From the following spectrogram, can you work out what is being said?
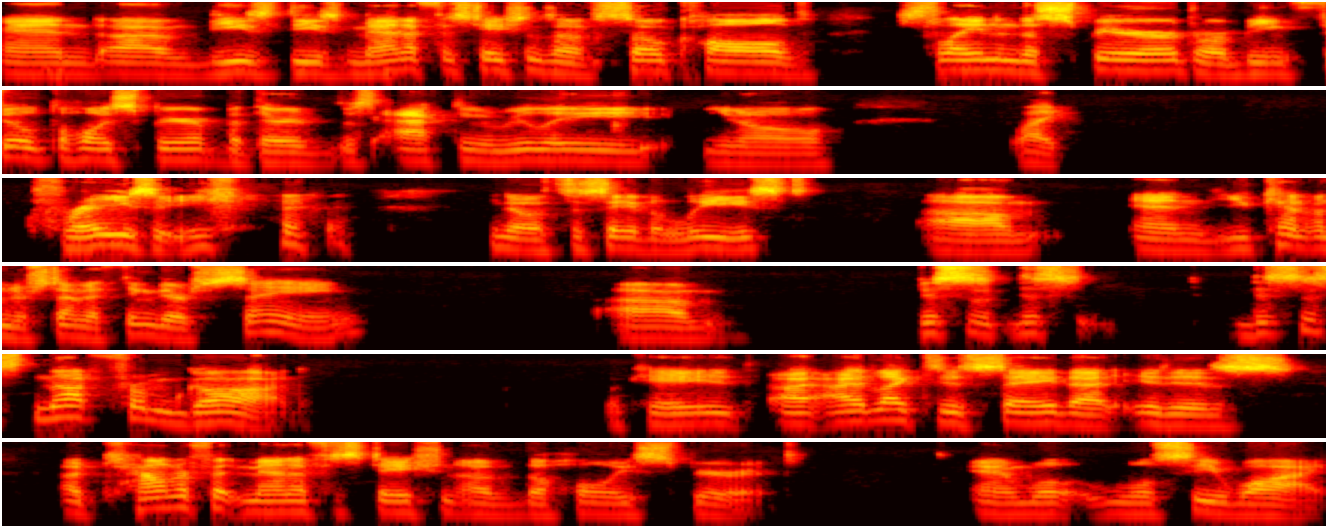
and um, these these manifestations of so-called slain in the spirit or being filled with the Holy Spirit, but they're just acting really, you know, like crazy, you know, to say the least. Um, and you can't understand a thing they're saying. Um, this is this this is not from God. Okay, I, I'd like to say that it is a counterfeit manifestation of the Holy Spirit, and we'll we'll see why.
